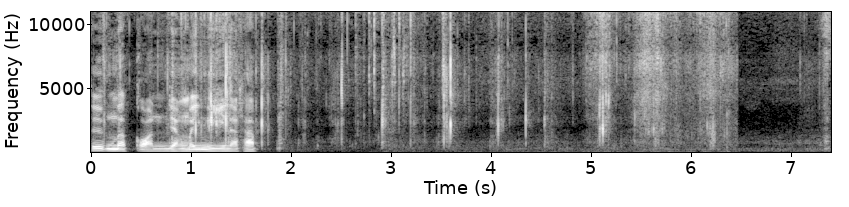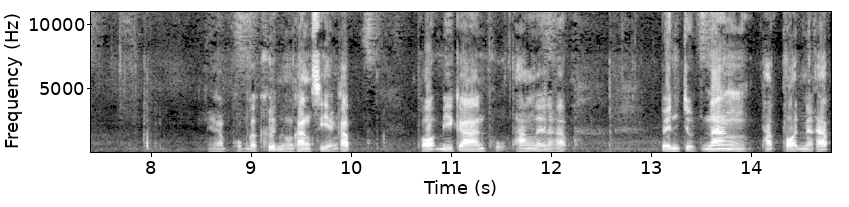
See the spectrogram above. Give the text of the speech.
ซึ่งเมื่อก่อนยังไม่มีนะครับ นะครับ ผมก็ขึ้นของข้างเสี่ยงครับ เพราะมีการผุพังแล้วนะครับ เป็นจุดนั่งพักผ่อนนะครับ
